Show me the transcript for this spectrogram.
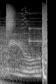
feel,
